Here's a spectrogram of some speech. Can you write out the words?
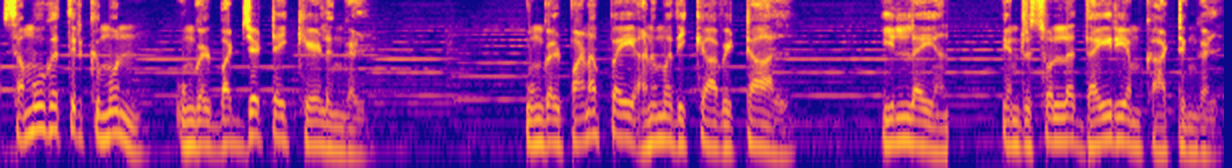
சமூகத்திற்கு முன் உங்கள் பட்ஜெட்டை கேளுங்கள். உங்கள் பணப்பை அனுமதிக்காவிட்டால் இல்லை என்று சொல்ல தைரியம் காட்டுங்கள்.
